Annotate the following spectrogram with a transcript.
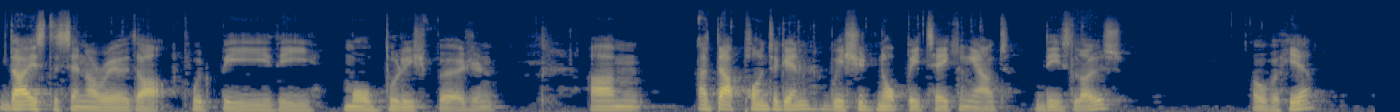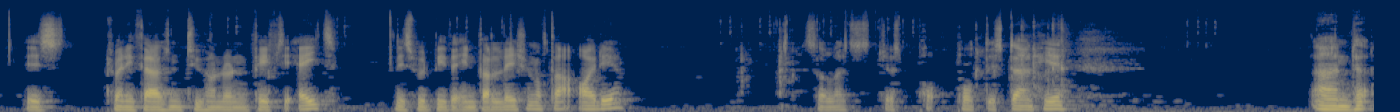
that is the scenario that would be the more bullish version. Um, at that point again, we should not be taking out these lows over here is 20,258. This would be the invalidation of that idea. So let's just plot this down here. And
